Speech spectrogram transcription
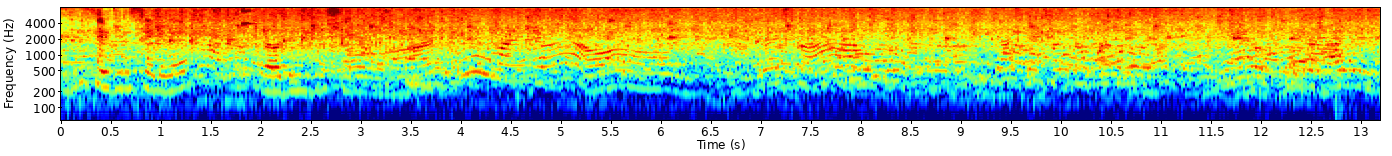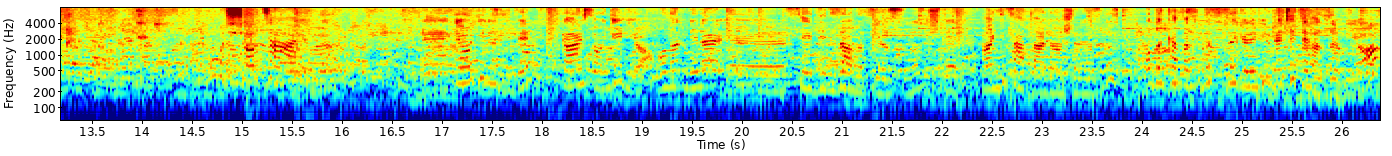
sizin sevdiğiniz şeyleri gördüğünüz gibi show var. Oh my god. Oh. Oh, Showtime. Ee, gördüğünüz gibi garson geliyor. Ona neler e, sevdiğinizi anlatıyorsunuz. İşte hangi tatlardan hoşlanıyorsunuz. O da kafasında size göre bir reçete hazırlıyor.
